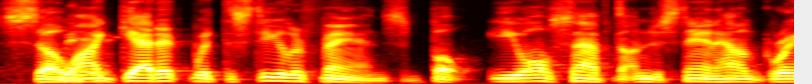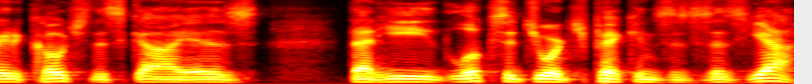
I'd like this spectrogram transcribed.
So I get it with the Steeler fans, but you also have to understand how great a coach this guy is that he looks at George Pickens and says, Yeah,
